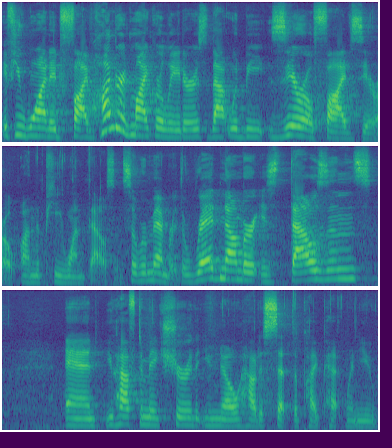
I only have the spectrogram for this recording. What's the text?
If you wanted 500 microliters, that would be 050 on the P1000. So remember, the red number is thousands, and you have to make sure that you know how to set the pipette when you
